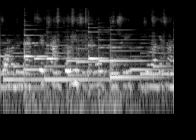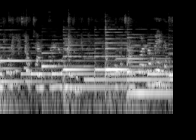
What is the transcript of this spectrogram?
দুটো আমাদের ম্যাক্সের চান করিয়েছি, কেন? সেই পুজোর আগে চান করিয়েছি ও চান করানো ওকে চান করানো হয়ে গেছে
